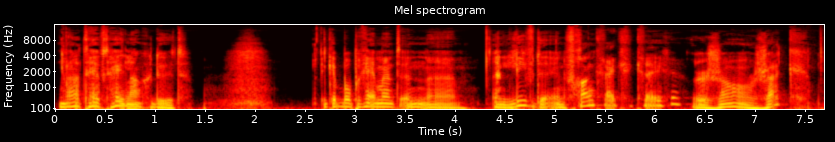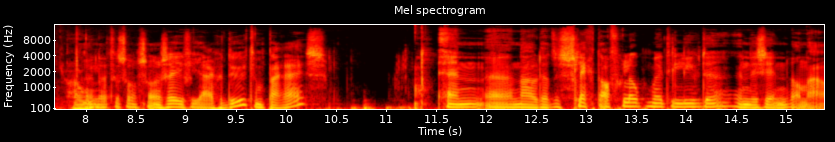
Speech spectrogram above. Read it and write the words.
Nou, het heeft heel lang geduurd. Ik heb op een gegeven moment een, een liefde in Frankrijk gekregen. Jean-Jacques. Oh. En dat is zo'n zeven jaar geduurd in Parijs. En uh, nou, dat is slecht afgelopen met die liefde. In de zin van, nou,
